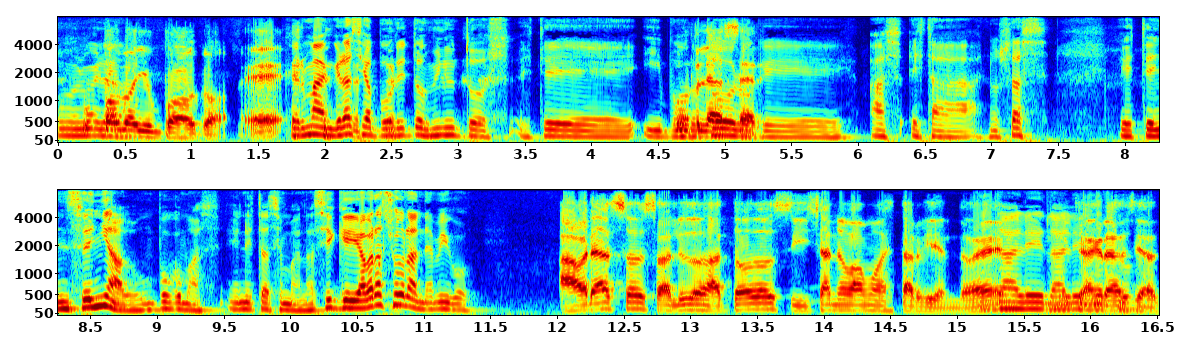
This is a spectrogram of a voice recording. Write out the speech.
un poco y un poco. ¿eh? Germán, gracias por estos minutos este, y por todo lo que esta, nos has este, enseñado un poco más en esta semana. Así que abrazo grande, amigo. Abrazos, saludos a todos y ya nos vamos a estar viendo. ¿eh? Dale, dale. Muchas gracias.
